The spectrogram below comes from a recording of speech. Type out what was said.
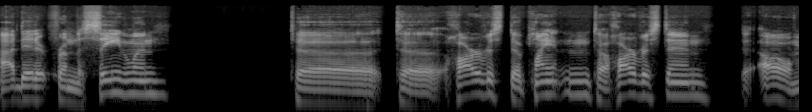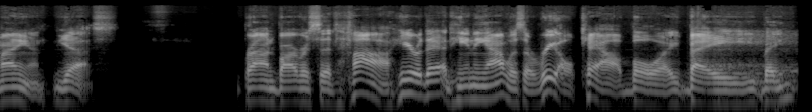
I did it from the seedling to to harvest to planting to harvesting. to- oh man, yes. Brian Barber said, Ha, hear that, Henny? I was a real cowboy, baby.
